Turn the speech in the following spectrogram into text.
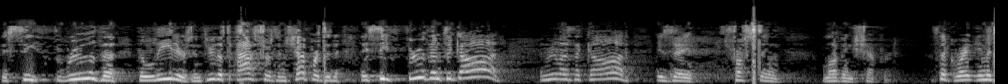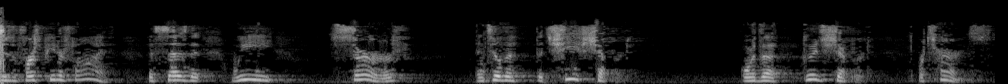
they see through the, the leaders and through the pastors and shepherds, and they see through them to God and realize that God is a trusting, loving shepherd. That's the great images of 1 Peter 5 that says that we serve until the, the chief shepherd or the good shepherd returns.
